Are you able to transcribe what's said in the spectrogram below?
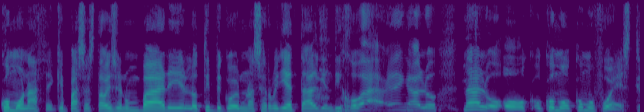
cómo nace, qué pasa, estabais en un bar y lo típico en una servilleta, alguien dijo, ah, venga, lo, dalo, o, cómo, cómo fue esto.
